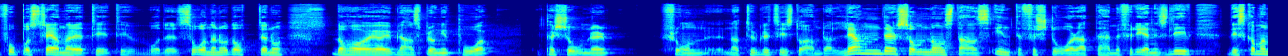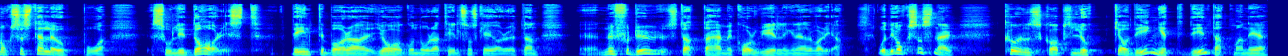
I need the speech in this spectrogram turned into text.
fotbollstränare till, till både sonen och dottern och då har jag ibland sprungit på personer från naturligtvis då andra länder som någonstans inte förstår att det här med föreningsliv, det ska man också ställa upp på solidariskt. Det är inte bara jag och några till som ska göra det, utan eh, nu får du stötta här med korvgrillningen eller vad det är. Och det är också en sån här kunskapslucka och det är, inget, det är inte att man är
